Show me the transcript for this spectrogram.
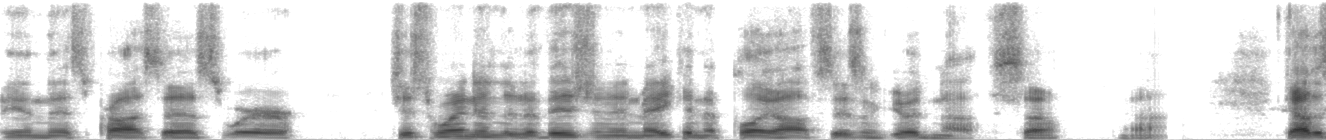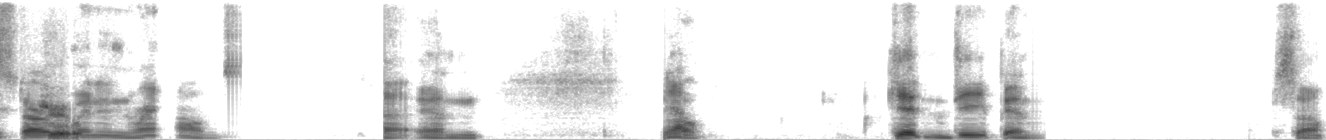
in this process where just winning the division and making the playoffs isn't good enough so uh, got to start True. winning rounds uh, and you know getting deep in. So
